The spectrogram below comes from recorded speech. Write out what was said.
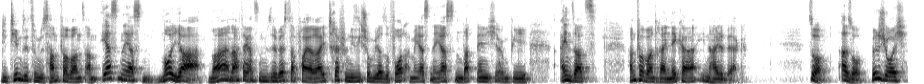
Die Teamsitzung des Handverbands am 1.1. Neujahr. Na, nach der ganzen Silvesterfeierei treffen die sich schon wieder sofort am 1.1. Das nenne ich irgendwie Einsatz. Handverband Rhein-Neckar in Heidelberg. So, also wünsche ich euch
